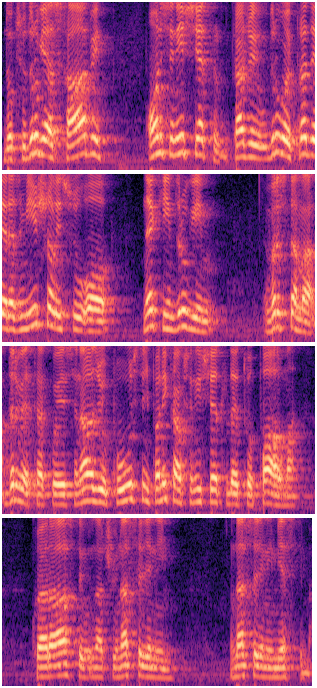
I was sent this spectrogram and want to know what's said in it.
Dok su drugi ashabi, Oni se nisu sjetili. Kaže, u drugoj predaje razmišljali su o nekim drugim vrstama drveta koje se nalazi u pustinji, pa nikako se nisu sjetili da je to palma koja raste znači, u, naseljenim, u naseljenim mjestima.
